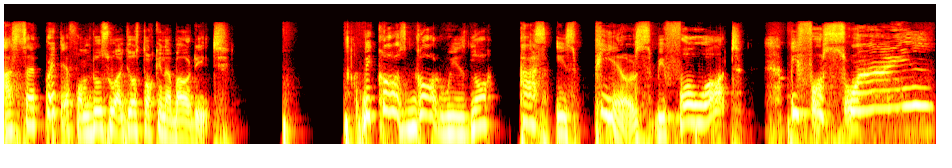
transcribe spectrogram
are separated from those who are just talking about it. Because God will not cast his peers before what? Before swine.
